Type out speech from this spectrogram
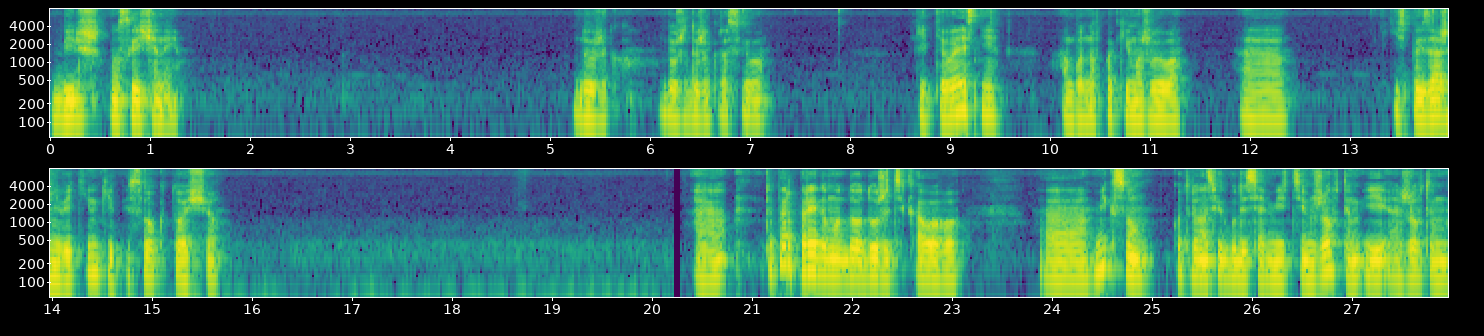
більш насичений. Дуже, дуже, дуже красиво. Такі тілесні, або навпаки, можливо, е, якісь пейзажні відтінки, пісок тощо. Е, Тепер перейдемо до дуже цікавого е, міксу, котрий у нас відбудеться між цим жовтим і жовтим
